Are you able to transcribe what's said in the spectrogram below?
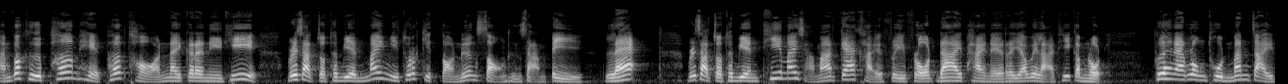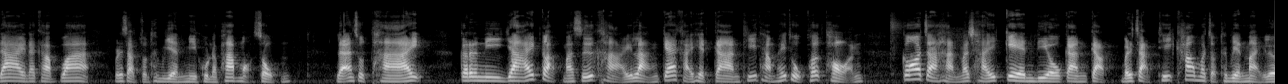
3 ก็คือเพิ่มเหตุเพิกถอนในกรณีที่บริษัทจดทะเบียนไม่มีธุรกิจต่อเนื่อง 2-3 ปี และบริษัทจดทะเบียนที่ไม่สามารถแก้ไขฟรีโฟลตได้ภายในระยะเวลาที่กำหนด พื่อให้นักลงทุนมั่นใจได้นะครับว่าบริษัทจดทะเบียนมีคุณภาพเหมาะสม และอันสุดท้าย กรณีย้ายกลับมาซื้อขายหลังแก้ไขเหตุการณ์ที่ทำให้ถูกเพิกถอน ก็จะหันมาใช้เกณฑ์เดียวกันกับบริษัทที่เข้ามาจดทะเบียนใหม่เล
